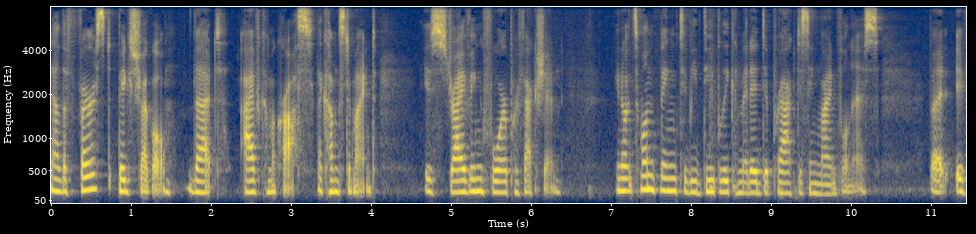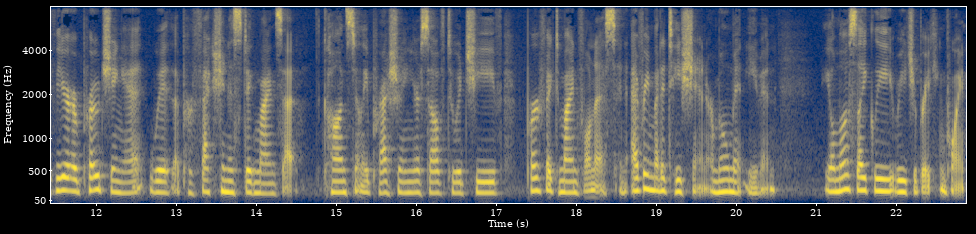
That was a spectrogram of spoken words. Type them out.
Now, the first big struggle that I've come across that comes to mind is striving for perfection. You know, it's one thing to be deeply committed to practicing mindfulness, but if you're approaching it with a perfectionistic mindset, constantly pressuring yourself to achieve perfect mindfulness in every meditation or moment, even, you'll most likely reach a breaking point.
